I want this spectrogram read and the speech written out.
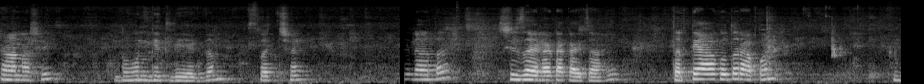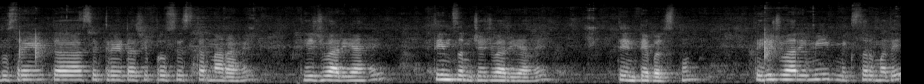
छान अशी धुवून घेतली एकदम स्वच्छ. तिला आता शिजायला टाकायचं आहे. तर त्या अगोदर आपण दुसरे एक सिक्रेट अशी प्रोसेस करणार आहे. ही ज्वारी आहे तीन चमचे ज्वारी आहे तीन टेबलस्पून तर ही ज्वारी मी मिक्सरमध्ये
